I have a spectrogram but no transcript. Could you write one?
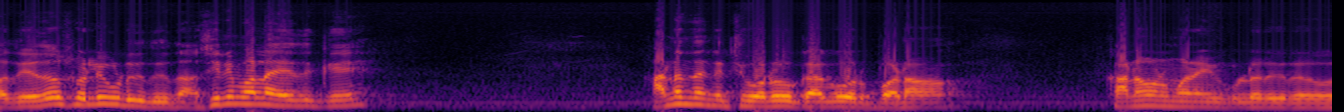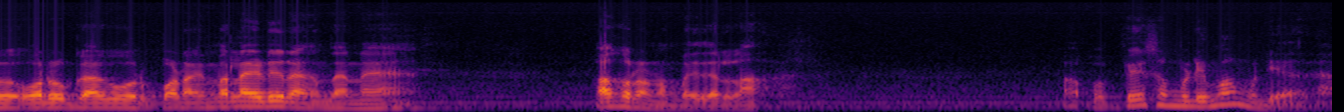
அது ஏதோ சொல்லி கொடுக்குறது தான் சினிமாலாம் எதுக்கு? அண்ணன் தங்கச்சி உறவுக்காக ஒரு படம் கணவன் மனைவிக்குள்ளே இருக்கிற உறவுக்காக ஒரு படம் இது மாதிரிலாம் எடுக்கிறாங்க தானே? பார்க்குறோம் நம்ம இதெல்லாம். அப்போ பேச முடியுமா முடியாதா?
